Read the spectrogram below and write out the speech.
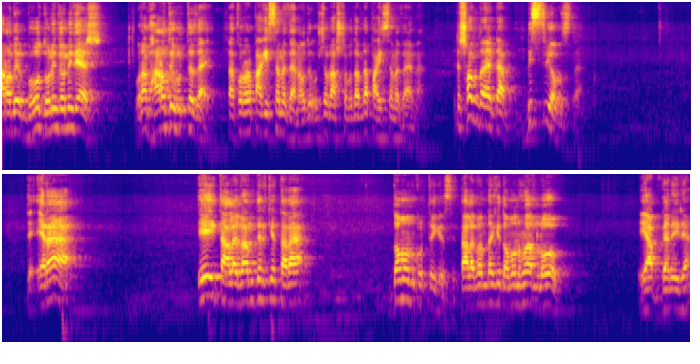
আরবের বহু ধনী ধনী দেশ, ওরা ভারতে ঘুরতে যায়, তারপর ওরা পাকিস্তানে যায় না। ওদের ওসব রাষ্ট্রপ্রধানরা পাকিস্তানে যায় না। এটা সন্দেহ এটা বিশ্রী অবস্থা। এরা এই তালেবানদেরকে তারা দমন করতে গেছে। তালেবানরা কি দমন হওয়ার লোক এই আফগানিরা,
